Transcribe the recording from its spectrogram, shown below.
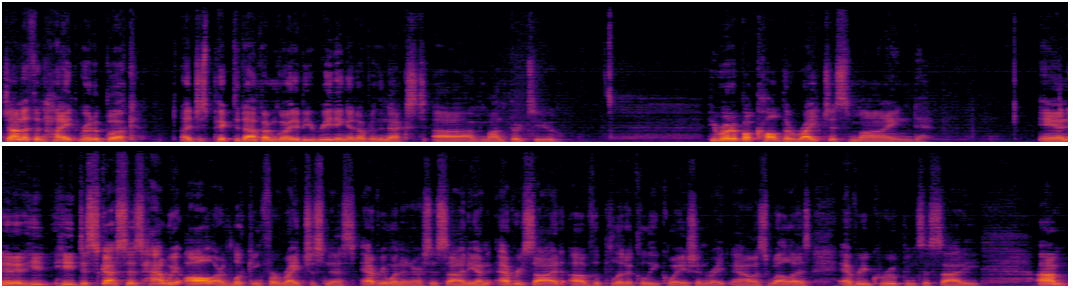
Jonathan Haidt wrote a book. I just picked it up. I'm going to be reading it over the next uh, month or two. He wrote a book called The Righteous Mind. And in it, he, he discusses how we all are looking for righteousness, everyone in our society, on every side of the political equation right now, as well as every group in society. Um,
